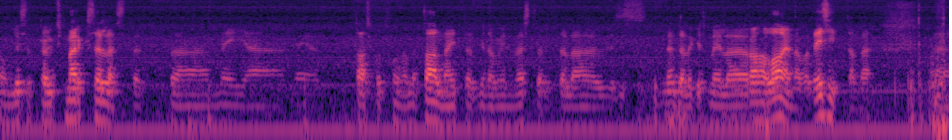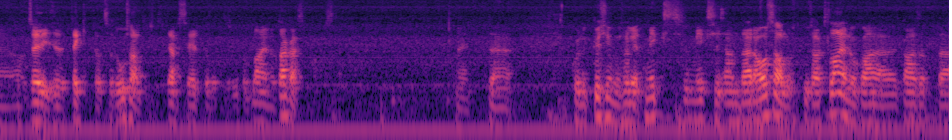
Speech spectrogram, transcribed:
on lihtsalt ka üks märk sellest, et äh, meie, meie taaskord fundamentaalnäitajad, mida me investoritele siis nendele, kes meile raha laenavad, esitame, on sellised, et tekitavad seda usaldust, et jah, see ettevõte suudab laenu tagasi maksta. et kui nüüd küsimus oli, et miks, miks ei saanud ära osalust, kui saaks laenu ka kaasata,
